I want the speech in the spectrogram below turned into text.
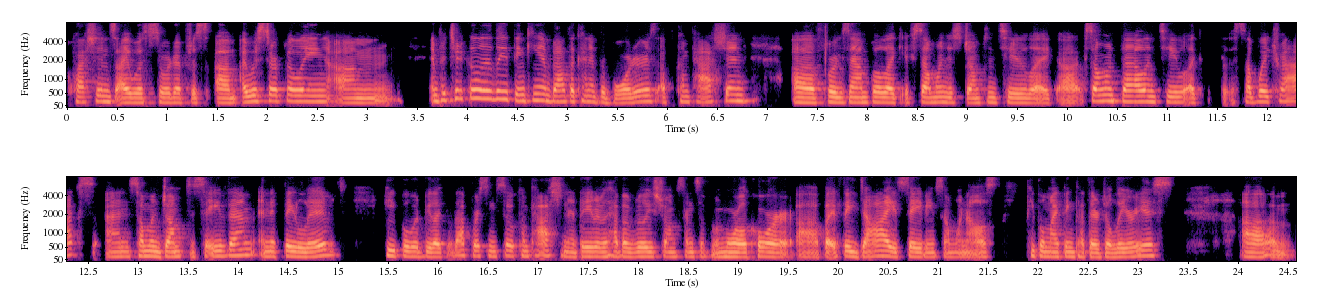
questions I was sort of just, um, I was circling um, and particularly thinking about the kind of the borders of compassion. Uh, for example, like if someone just jumped into like, uh, if someone fell into like the subway tracks and someone jumped to save them, and if they lived, people would be like, that person's so compassionate. They really have a really strong sense of a moral core. Uh, but if they die saving someone else, people might think that they're delirious. Um,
